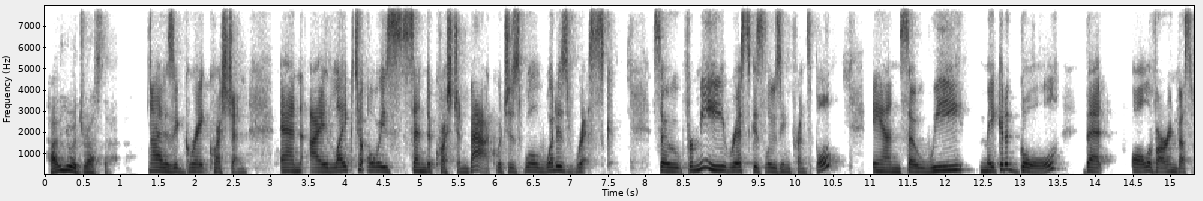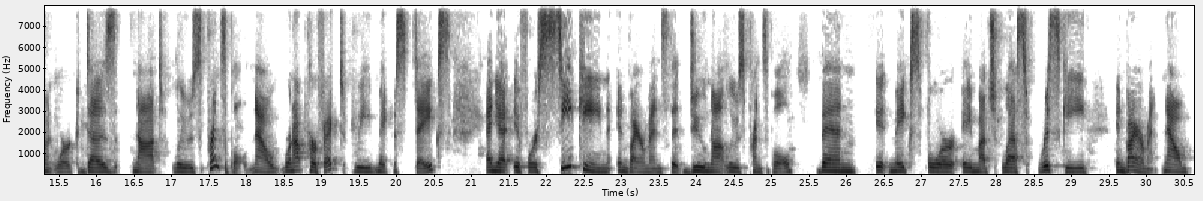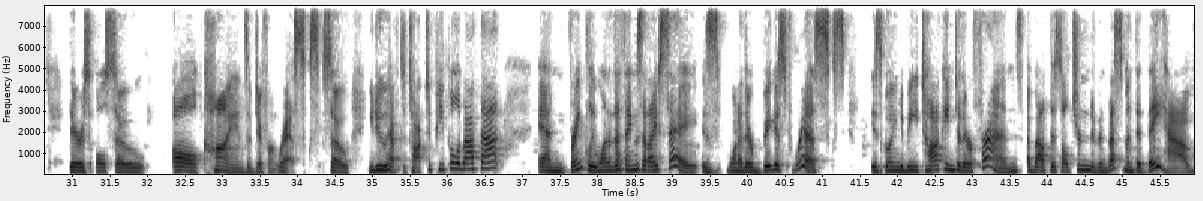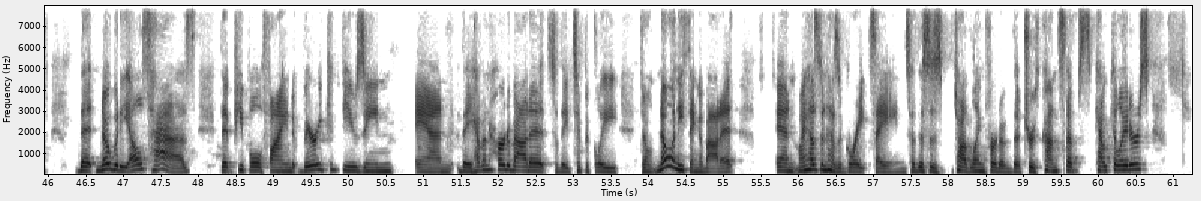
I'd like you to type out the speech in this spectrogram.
How do you address that? That is a great question. And I like to always send a question back, which is, well, what is risk? So for me, risk is losing principal. And so we make it a goal that all of our investment work does not lose principal. Now, we're not perfect, we make mistakes. And yet, if we're seeking environments that do not lose principal, then it makes for a much less risky environment. Now, there's also all kinds of different risks. So you do have to talk to people about that. And frankly, one of the things that I say is one of their biggest risks is going to be talking to their friends about this alternative investment that they have that nobody else has that people find very confusing and they haven't heard about it so they typically don't know anything about it and my husband has a great saying so this is todd langford of the truth concepts calculators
